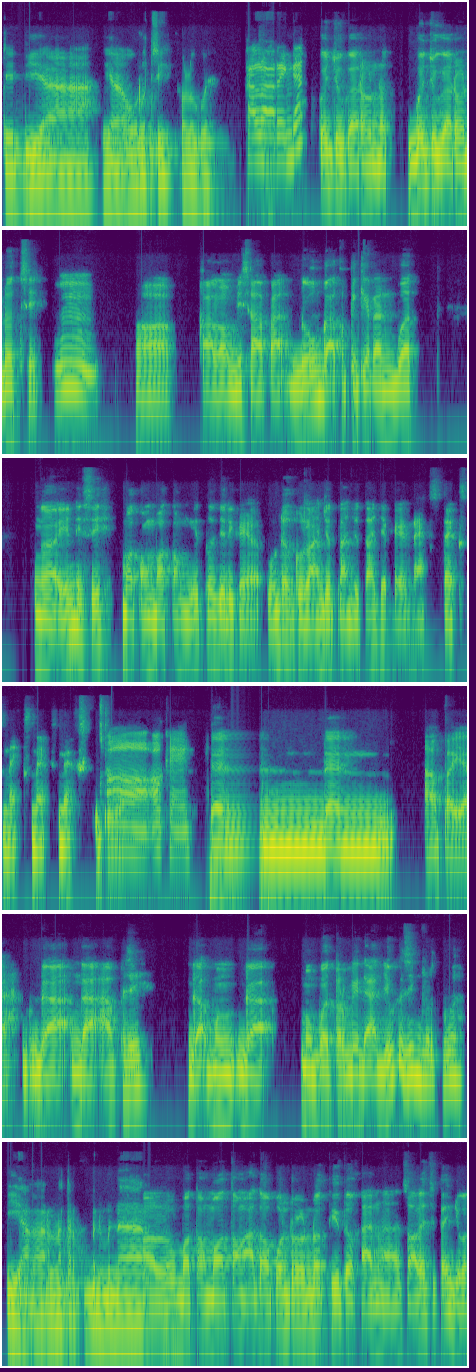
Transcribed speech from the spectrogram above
Jadi ya ya urut sih kalau gue. Kalau Rengga, Gue juga runut. Gue juga runut sih. hmm. Oh, kalau misalkan gue nggak kepikiran buat nggak ini sih motong-motong gitu. Jadi kayak udah gue lanjut-lanjut aja kayak next next next next next gitu. Oh, oke. Dan dan apa ya? Nggak nggak apa sih? Nggak nggak membuat perbedaan juga sih menurut gue. Iya karena ter- bener-bener Kalau motong-motong ataupun runut gitu kan. Nah, Soalnya ceritanya juga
